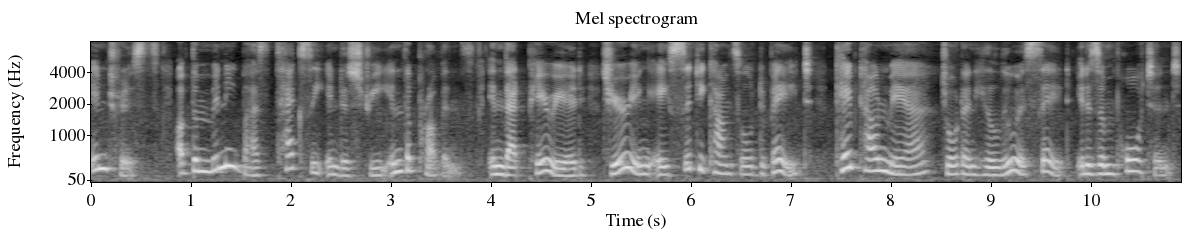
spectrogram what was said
interests of the minibus taxi industry in the province. In that period, during a city council debate, Cape Town Mayor Geordin Hill-Lewis said it is important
